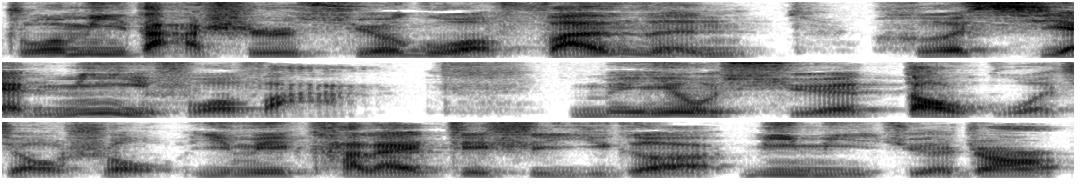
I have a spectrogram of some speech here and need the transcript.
卓弥大师学过梵文和显密佛法，没有学道果教授，因为看来这是一个秘密绝招。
